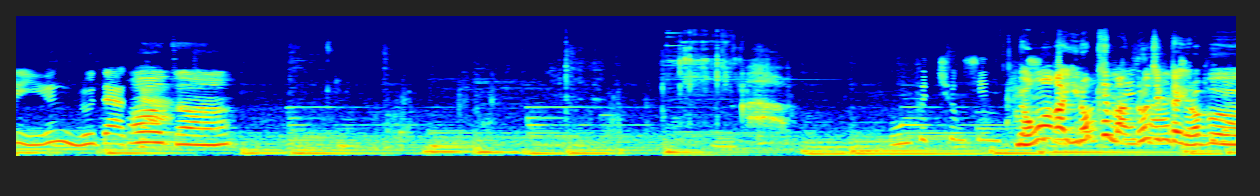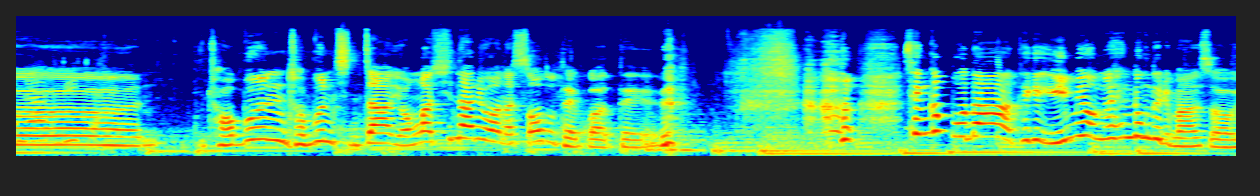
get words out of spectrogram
이응 루다가 맞아. 움프 충신 다시 영화가 이렇게 만들어집니다, 여러분. 저분 저분 진짜 영화 시나리오 하나 써도 될 것 같아. 생각보다 되게 의미 없는 행동들이 많았어.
